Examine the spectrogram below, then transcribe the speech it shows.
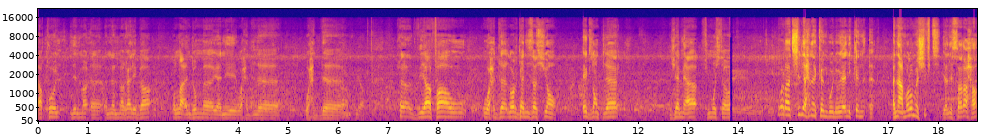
أقول للم... آه، أن المغاربة والله عندهم آه، يعني واحد ال... واحد آه، الضيافه و- وواحد l'organisation exemplaire جامعة في المستوى. وراه هادشي اللي حنا كنقولوا يعني كان أنا عمرو ما شفت يعني صراحة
